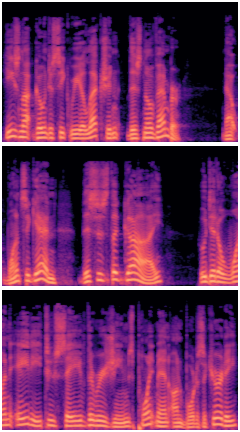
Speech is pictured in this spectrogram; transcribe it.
he's not going to seek reelection this November. Now, once again, This is the guy who did a 180 to save the regime's point man on border security,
